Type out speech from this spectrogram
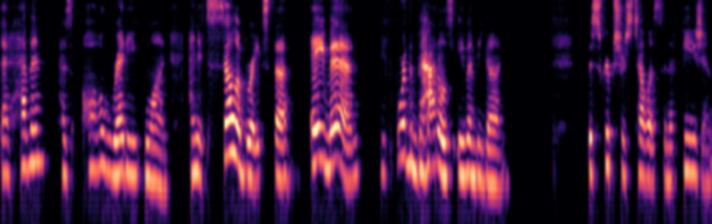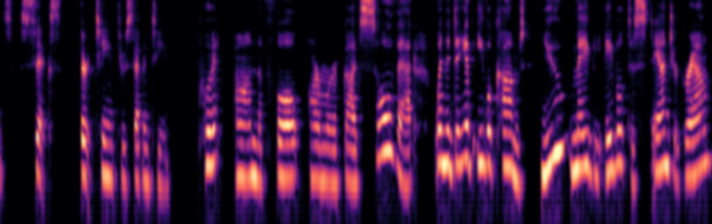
that heaven has already won and it celebrates the amen before the battle's even begun. The scriptures tell us in Ephesians 6 13 through 17 put on the full armor of God so that when the day of evil comes, you may be able to stand your ground.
